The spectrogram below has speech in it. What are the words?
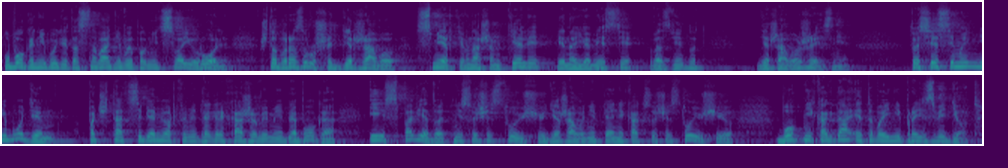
у Бога не будет оснований выполнить свою роль, чтобы разрушить державу смерти в нашем теле и на ее месте возникнуть державу жизни. То есть, если мы не будем почитать себя мертвыми для греха, живыми для Бога и исповедовать несуществующую державу нетления как существующую, Бог никогда этого и не произведет.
